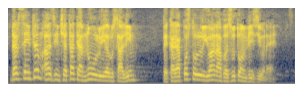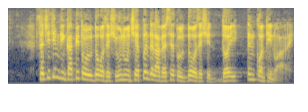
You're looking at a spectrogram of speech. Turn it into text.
Dar să intrăm azi în cetatea noului Ierusalim, pe care apostolul Ioan a văzut-o în viziune. Să citim din capitolul 21, începând de la versetul 22, în continuare.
